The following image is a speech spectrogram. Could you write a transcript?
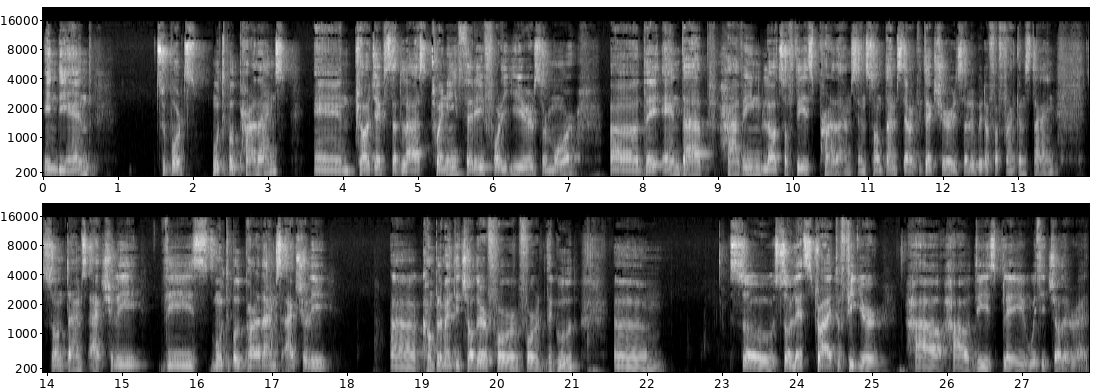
in the end supports multiple paradigms and projects that last 20, 30, 40 years or more uh, they end up having lots of these paradigms. And sometimes the architecture is a little bit of a Frankenstein. Sometimes actually these multiple paradigms actually uh, complement each other for, for the good. Um, so, so let's try to figure how, how these play with each other, right?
